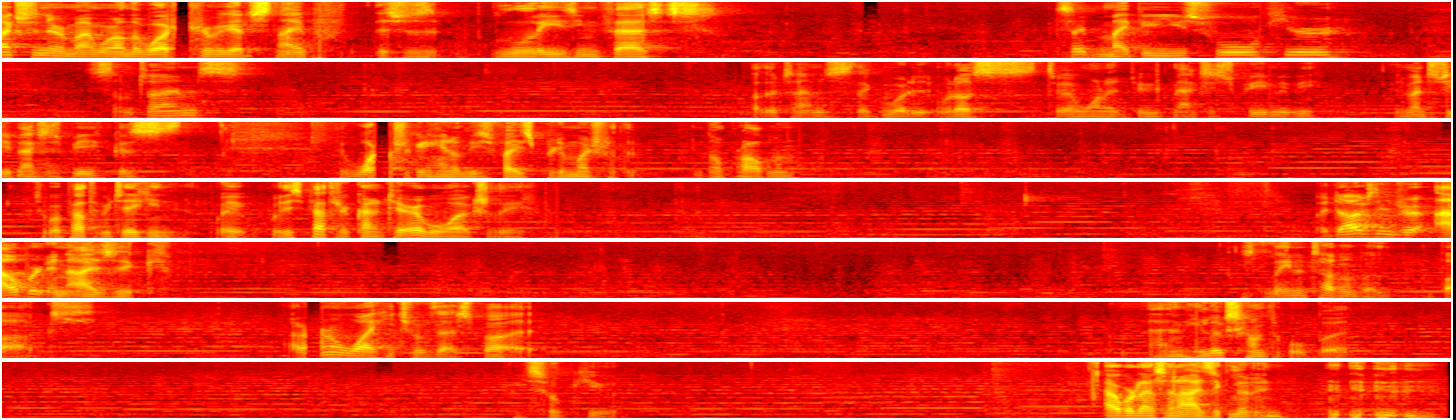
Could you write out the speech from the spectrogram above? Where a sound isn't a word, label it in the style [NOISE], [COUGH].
Actually, never mind. We're on the watcher. We got a snipe. This is blazing fast. Snipe might be useful here. Sometimes. Other times, like, what, what else do I want to do? Max HP, maybe? Max HP, max HP? Because the watcher can handle these fights pretty much with no problem. So what path are we taking? Wait, well, these paths are kind of terrible, actually. My dog's names are Albert and Isaac. Laying on top of a box. I don't know why he chose that spot. And he looks comfortable, but he's so cute. Albert Einstein, Isaac Newton. [CLEARS THROAT]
